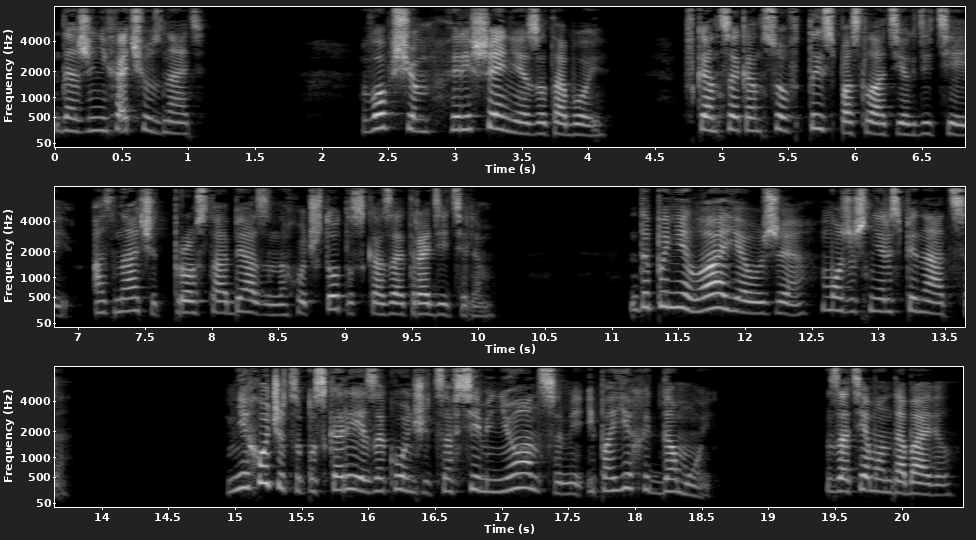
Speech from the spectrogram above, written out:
Даже не хочу знать. В общем, решение за тобой. В конце концов, ты спасла тех детей, а значит, просто обязана хоть что-то сказать родителям. Да поняла я уже, можешь не распинаться. Мне хочется поскорее закончить со всеми нюансами и поехать домой. Затем он добавил.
